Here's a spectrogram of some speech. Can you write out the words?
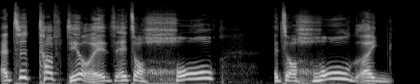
that's a tough deal. It's it's a whole, it's a whole like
